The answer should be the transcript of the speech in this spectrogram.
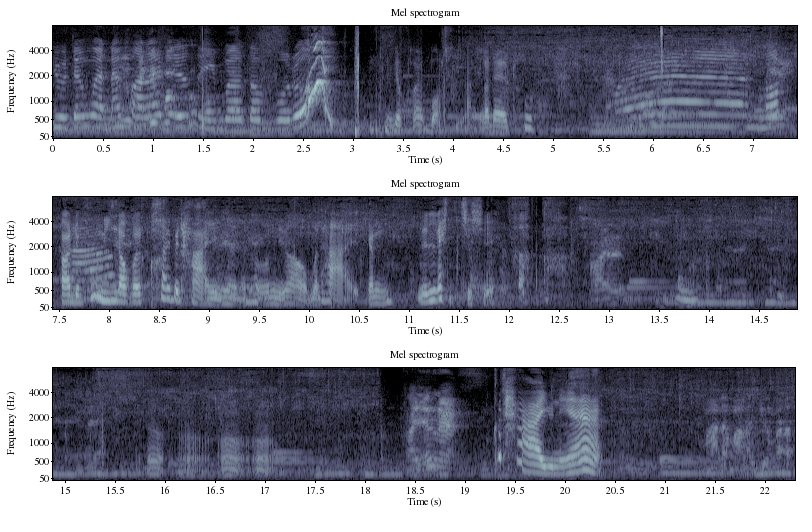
อยู่จังหวัดนครราชสีมาตำบลโอ้ยเดี๋ยวค่อยบอกทีหลังก็ได้ทุกแม่นกอะเดี๋ยวพรุ่งนี้เราก็ค่อยไปถ่ายเลยนะครับวันนี้เรามาถ่ายกันเล่นๆเฉยๆเออเถ่ายอยู่เนี้ยมาแล้วมาแล้วเหยื่อมาแล้ว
